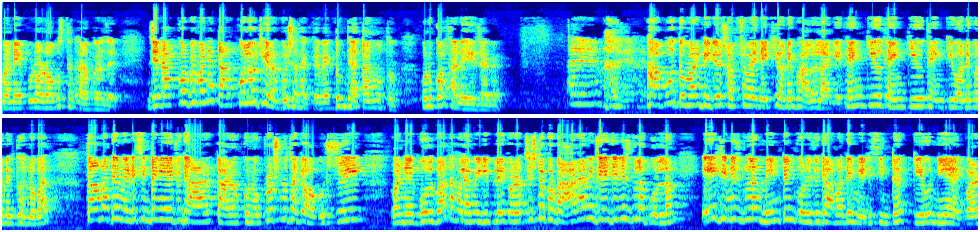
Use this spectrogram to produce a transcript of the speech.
মানে পুরো অবস্থা খারাপ হয়ে যায়। যে রাগ করবে মানে তার কোলে উঠে আর বসে থাকতে হবে, একদম ভেতার মতন। কোনো কথা নেই জায়গায়। আপু, তোমার ভিডিও সবসময় দেখে অনেক ভালো লাগে। Thank you thank you thank you অনেক অনেক ধন্যবাদ। তো আমাদের মেডিসিনটা নিয়ে যদি আর কারও কোনো প্রশ্ন থাকে, অবশ্যই মানে বলবা, তাহলে আমি রিপ্লাই করার চেষ্টা করব। আর আমি যে জিনিসগুলো বললাম, এই জিনিসগুলো মেনটেন করে যদি আমাদের মেডিসিনটা কেউ নিয়ে একবার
